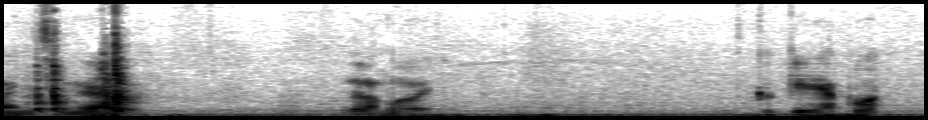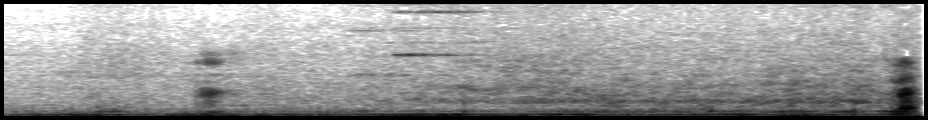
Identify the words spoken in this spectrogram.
Phanh, chân ga. Rất là mới. Cực kỳ đẹp luôn đây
